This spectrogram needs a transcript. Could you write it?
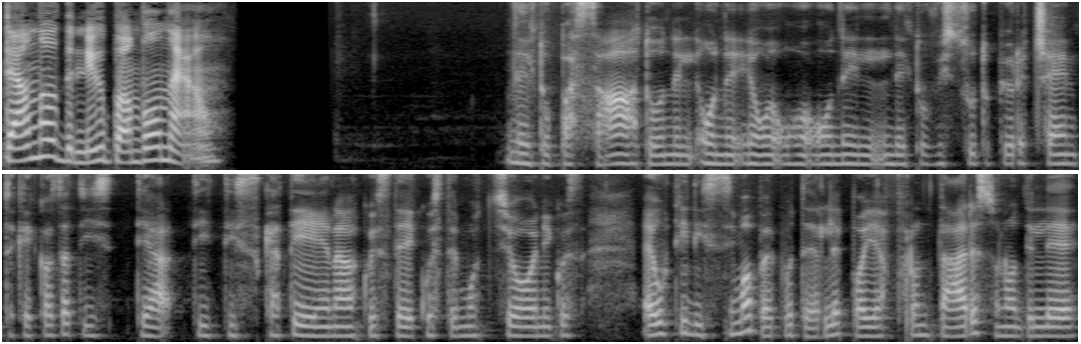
Download the new Bumble now. Nel tuo passato nel, o, nel, o nel, nel, tuo vissuto più recente, che cosa ti, ti, ti scatena queste, queste emozioni? Queste, è utilissimo per poterle poi affrontare, sono delle,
